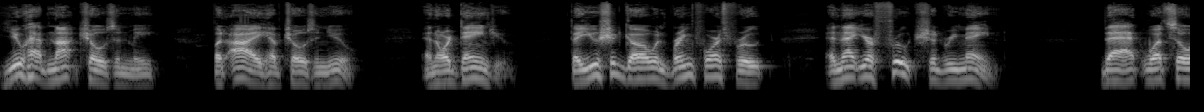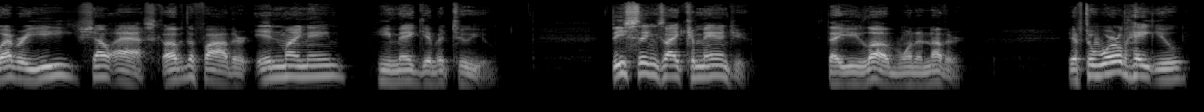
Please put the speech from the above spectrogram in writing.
you have not chosen me but i have chosen you and ordained you that you should go and bring forth fruit and that your fruit should remain that whatsoever ye shall ask of the father in my name he may give it to you these things I command you, that ye love one another. If the world hate you,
